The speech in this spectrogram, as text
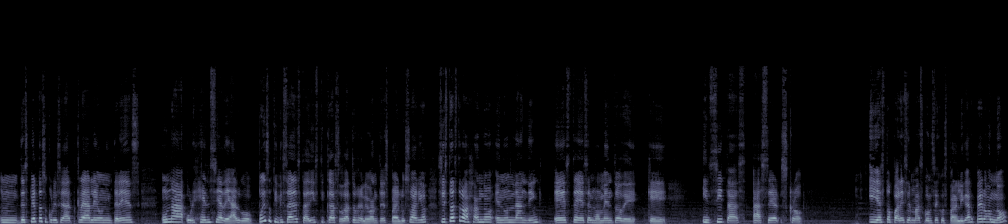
Mm, despierta su curiosidad, créale un interés, una urgencia de algo. Puedes utilizar estadísticas o datos relevantes para el usuario. Si estás trabajando en un landing, este es el momento de que incitas a hacer scroll. Y esto parece más consejos para ligar, pero no,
